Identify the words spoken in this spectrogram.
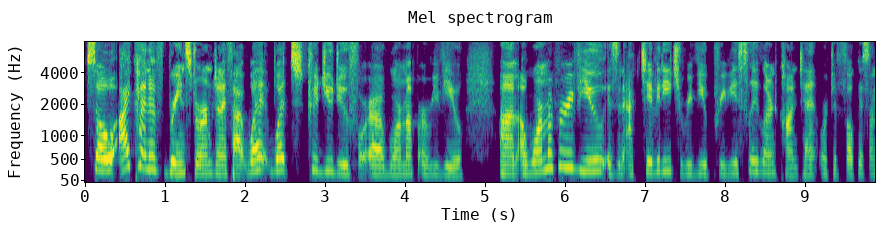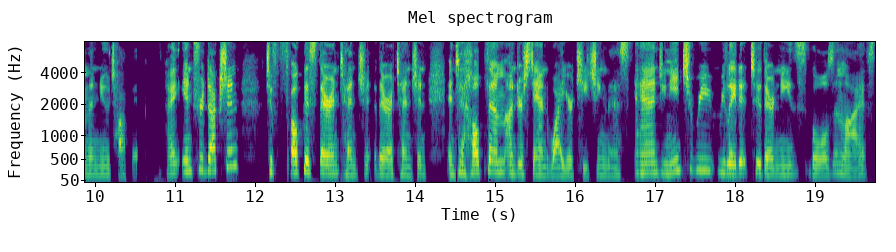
So I kind of brainstormed and I thought, what, what could you do for a warm up or review? Um, a warm up or review is an activity to review previously learned content or to focus on the new topic. Introduction to focus their intention, their attention and to help them understand why you're teaching this. And you need to re relate it to their needs, goals, and lives.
